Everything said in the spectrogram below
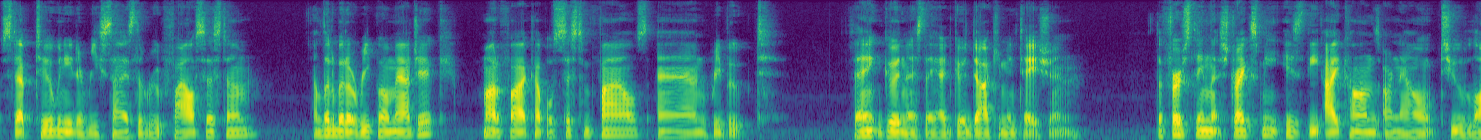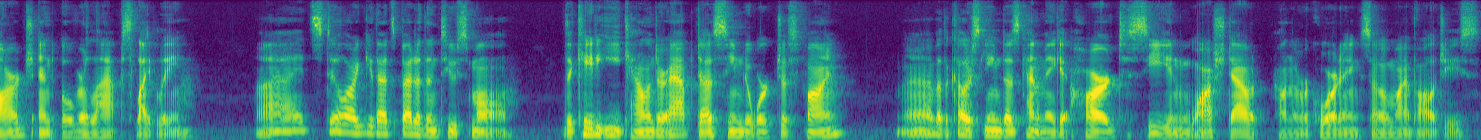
Step two, we need to resize the root file system, a little bit of repo magic, modify a couple system files, and reboot. Thank goodness they had good documentation. The first thing that strikes me is the icons are now too large and overlap slightly. I'd still argue that's better than too small. The KDE calendar app does seem to work just fine, uh, but the color scheme does kind of make it hard to see and washed out on the recording, so my apologies.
